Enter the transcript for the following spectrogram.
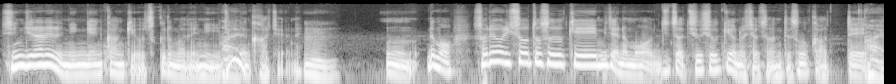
信じられる人間関係を作るまでに10年かかっちゃうよね。うんうん、でもそれを理想とする経営みたいなのも実は中小企業の人さんってすごくあって、はい。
